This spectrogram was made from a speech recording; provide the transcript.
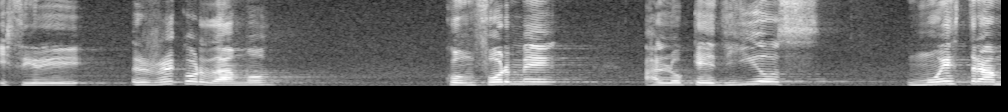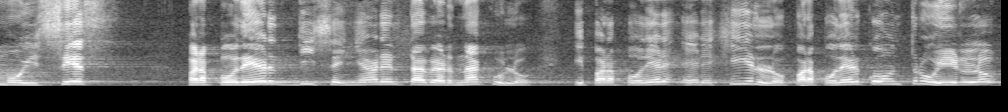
Y si recordamos, conforme a lo que Dios muestra a Moisés para poder diseñar el tabernáculo y para poder erigirlo, para poder construirlo,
